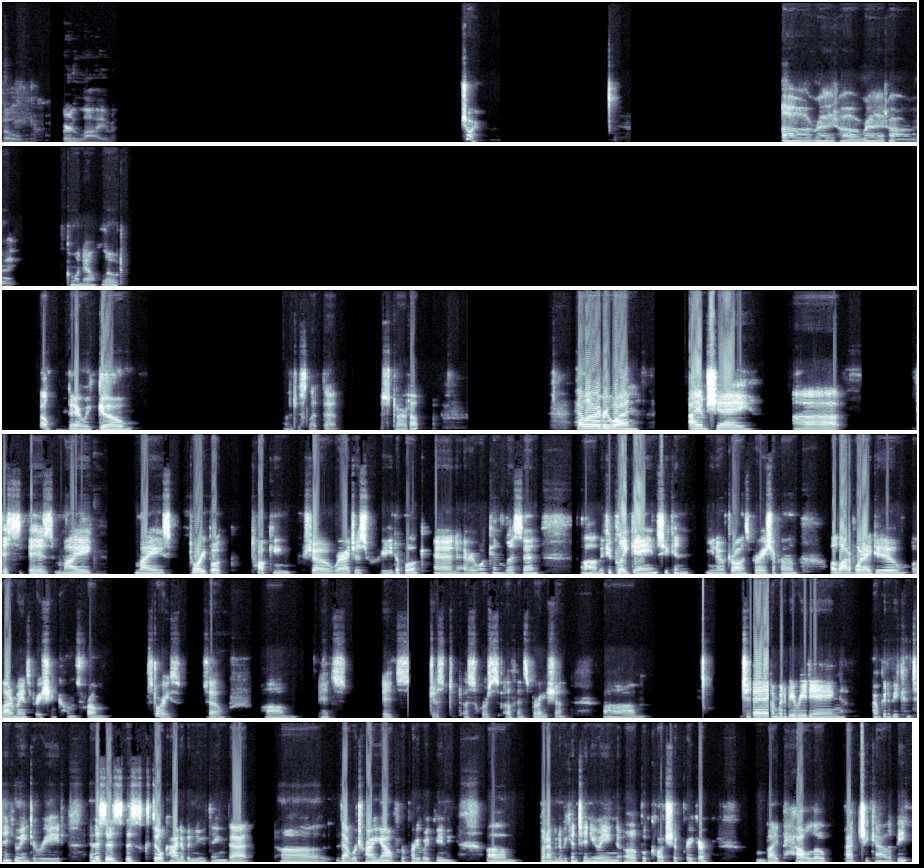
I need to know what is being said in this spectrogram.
So we're live. Sure. All right, all right, all right. Come on now, load. Oh, there we go. I'll just let that start up. Hello, everyone. I am Shae. Uh, this is my my storybook talking show where I just read a book and everyone can listen. Um, if you play games, you can you know draw inspiration from them. A lot of what I do, a lot of my inspiration comes from stories. So um, it's it's just a source of inspiration. Um, today I'm going to be reading. I'm going to be continuing to read, and this is this is still kind of a new thing that uh, that we're trying out for Party Wipe Gaming. Um, but I'm going to be continuing a book called Ship Breaker by Paolo Bacigalupi.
